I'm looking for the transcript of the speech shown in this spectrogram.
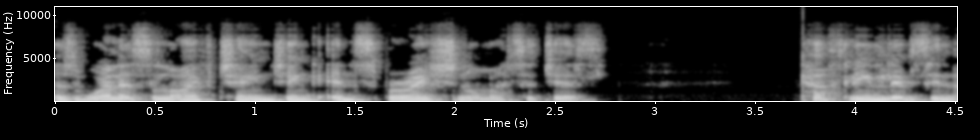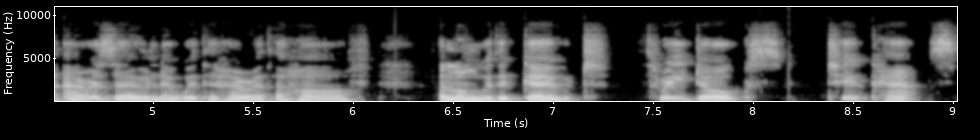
as well as life changing inspirational messages. Kathleen lives in Arizona with her other half, along with a goat, three dogs, two cats,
